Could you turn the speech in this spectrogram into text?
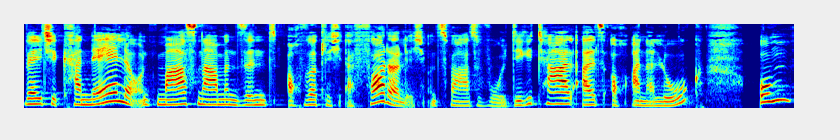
Welche Kanäle und Maßnahmen sind auch wirklich erforderlich, und zwar sowohl digital als auch analog? Um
